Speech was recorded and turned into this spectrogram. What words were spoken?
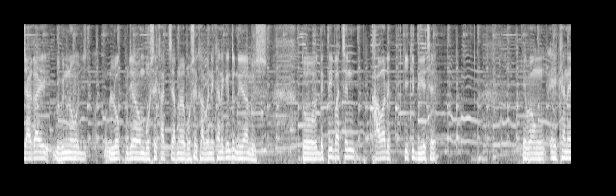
জায়গায় বিভিন্ন লোক যেরকম বসে খাচ্ছে, আপনারা বসে খাবেন। এখানে কিন্তু নিরামিষ। তো দেখতেই পাচ্ছেন খাবার কী কী দিয়েছে। এবং এখানে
